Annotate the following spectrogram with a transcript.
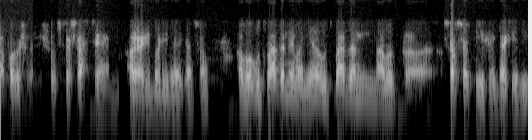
नपरोस् भन्ने सोचका साथ चाहिँ हामी अगाडि बढिरहेका छौँ। अब उत्पादन नै भने उत्पादन अब सरस्वती हेर्दाखेरि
